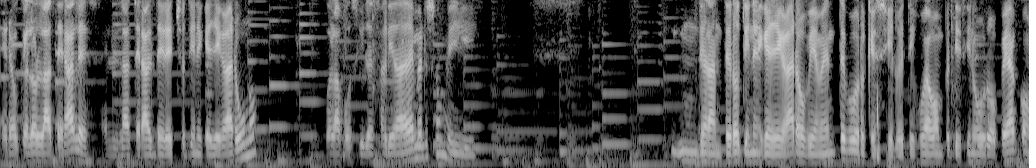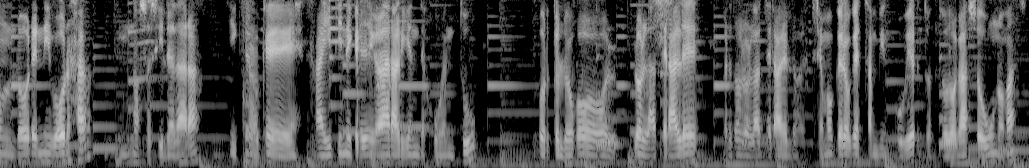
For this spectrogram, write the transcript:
creo que los laterales, el lateral derecho tiene que llegar uno, con la posible salida de Emerson y un delantero tiene que llegar, obviamente, porque si el Betis juega competición europea con Loren y Borja, no sé si le dará. Y creo que ahí tiene que llegar alguien de juventud, porque luego los laterales, perdón, los laterales, los extremos creo que están bien cubiertos. En todo caso, uno más.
